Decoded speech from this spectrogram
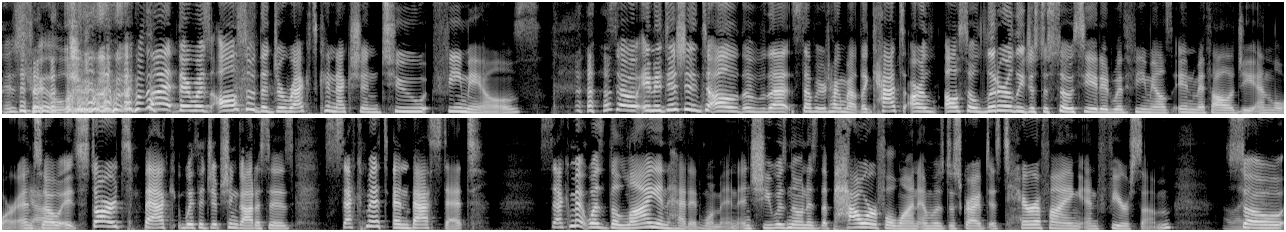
It's true. but there was also the direct connection to females. so, in addition to all of that stuff we were talking about, like cats are also literally just associated with females in mythology and lore. And so it starts back with Egyptian goddesses Sekhmet and Bastet. Sekhmet was the lion headed woman, and she was known as the powerful one and was described as terrifying and fearsome. so,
